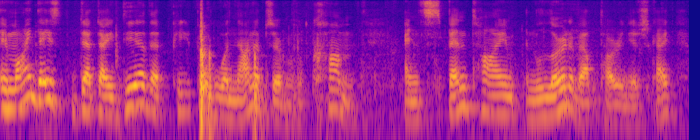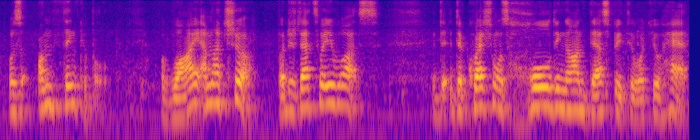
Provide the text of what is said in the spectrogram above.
In my days, that idea that people who were non-observant would come and spend time and learn about Torah and Yiddishkeit was unthinkable. Why? I'm not sure, but that's where it was. The, the question was holding on desperately to what you had.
